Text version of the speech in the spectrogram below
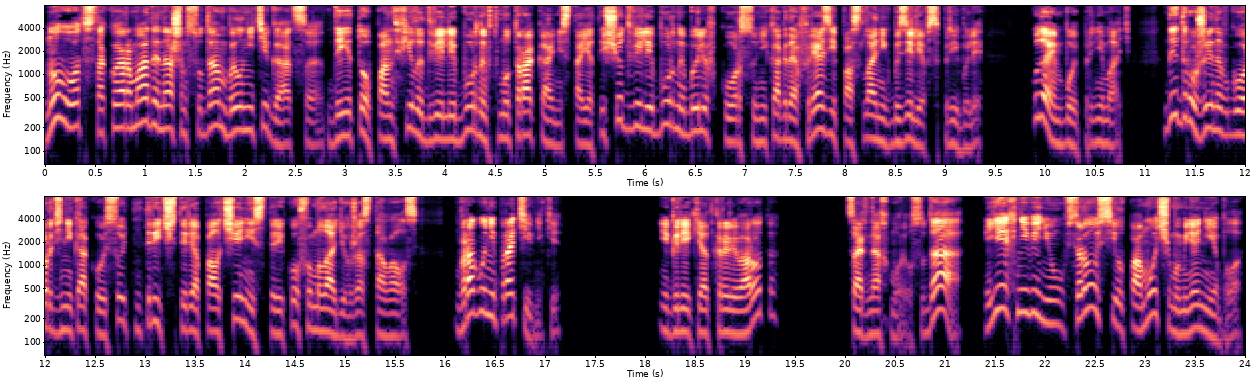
Ну вот, с такой армадой нашим судам было не тягаться. Да и то, панфилы две либурны в Тмутаракане стоят. Еще две либурны были в Корсу, никогда Фрязи и посланник Базилевс прибыли. Куда им бой принимать? Да и дружины в городе никакой, сотни три-четыре ополчений из стариков и молодежи оставалось. Врагу не противники. И греки открыли ворота? Царь нахмурился. Да, я их не виню, все равно сил помочь им у меня не было.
